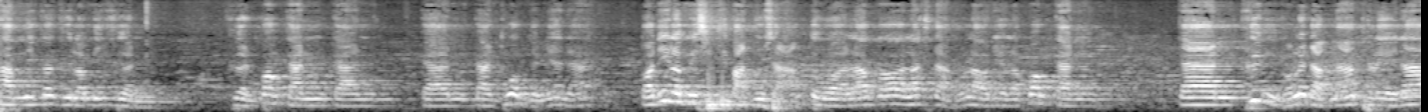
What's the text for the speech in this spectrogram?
ทำนี่ก็คือเรามีเขื่อนเขื่อนป้องกันการการการท่วมอย่างนี้นะ ตอนนี้เรามีสิทธิบัตรอยู่3ตัว แล้วก็ลักษณะของเราเนี่ยเราป้องกันการขึ้นของระดับน้ำทะเลได้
